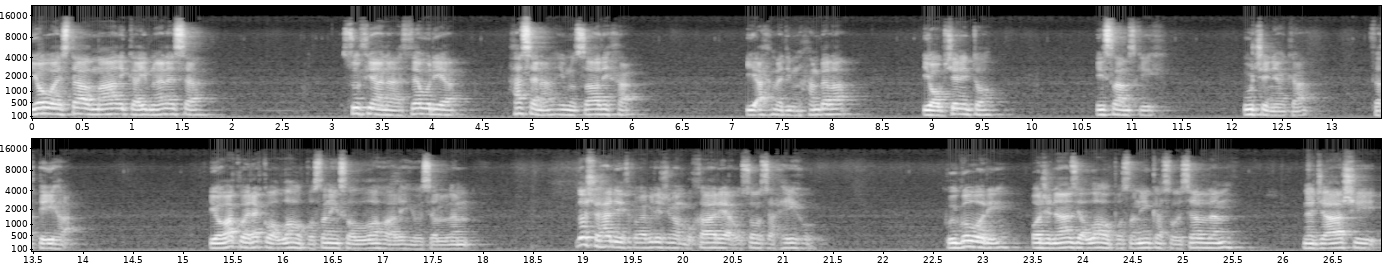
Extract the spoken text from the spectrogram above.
i ovo je stav Malika ibn Enesa, Sufjana Theurija, Hasana ibn Saliha i Ahmed ibn Hanbala i općenito islamskih učenjaka faqiha. I ovako je rekao Allahu poslanik sallallahu alaihi wa sallam Došao hadith koga bilježi imam Bukharija u svom sahihu koji govori o dženazi Allahu poslanika s.a.v. Neđaši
